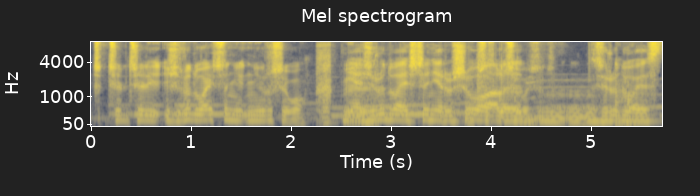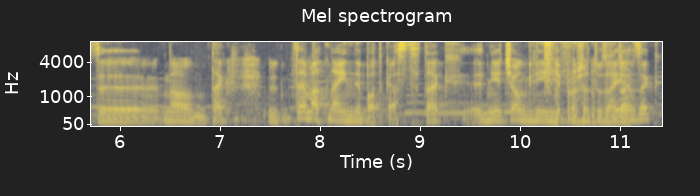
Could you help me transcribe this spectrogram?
Czyli, czyli źródła jeszcze nie, nie ruszyło? Jakby... Nie, źródła jeszcze nie ruszyło, ale się. źródło Aha. jest, y, no tak, temat na inny podcast, tak? Nie ciągnij mnie proszę tu za tak. język.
